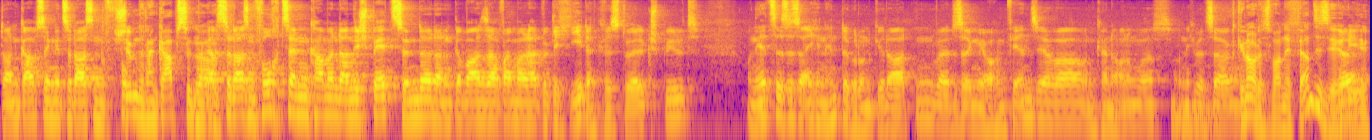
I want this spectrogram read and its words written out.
Dann gab es irgendwie 2015. Stimmt, dann gab es Dann sogar. gab's 2015 kamen dann die Spätzünder, dann waren es auf einmal halt wirklich jeder Quizduell gespielt. Und jetzt ist es eigentlich in den Hintergrund geraten, weil das irgendwie auch im Fernseher war und keine Ahnung was. Und ich würde sagen, Genau, das war eine Fernsehserie. Ja.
